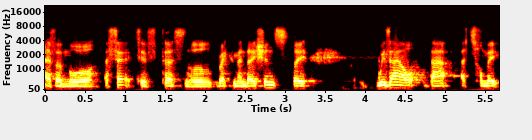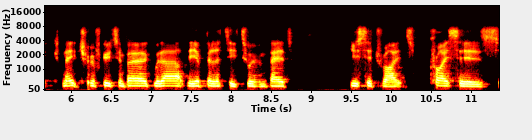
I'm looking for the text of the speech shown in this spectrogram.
ever more effective personal recommendations. So without that atomic nature of gutenberg without the ability to embed usage rights prices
